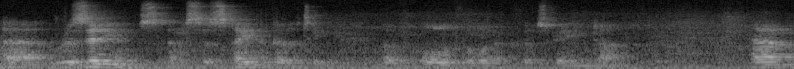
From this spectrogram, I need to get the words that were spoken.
uh, resilience and sustainability of all of the work that's being done. Um,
